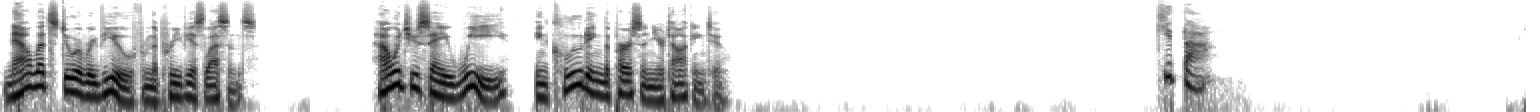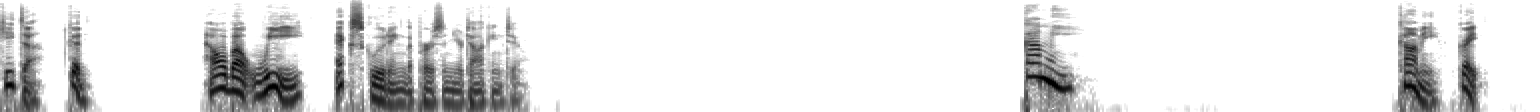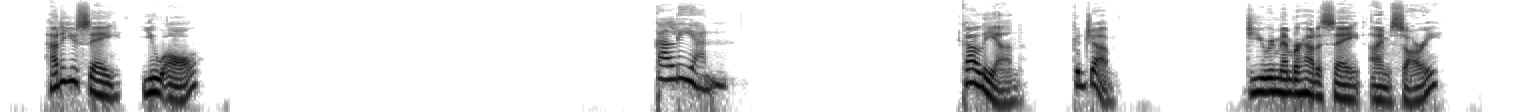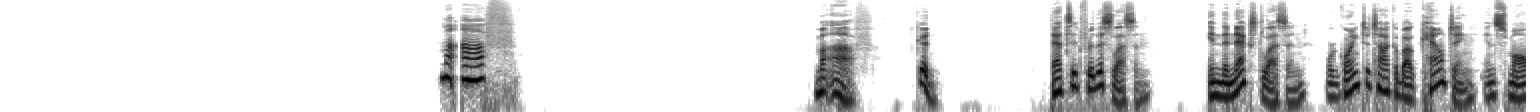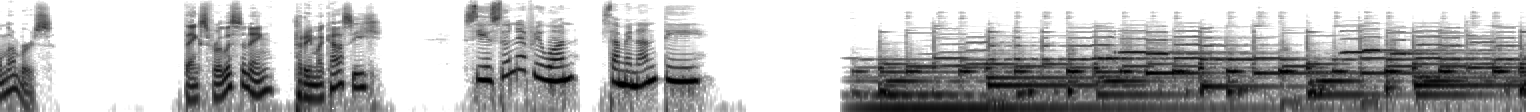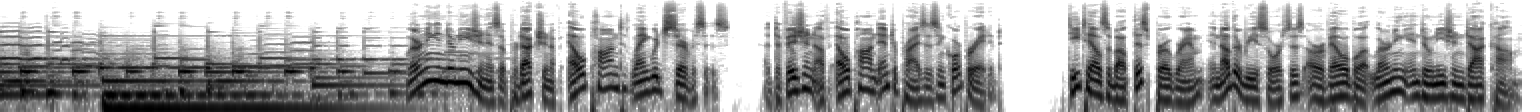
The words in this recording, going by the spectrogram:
Now let's do a review from the previous lessons. How would you say we, including the person you're talking to? Kita, Kita. Good. How about we, excluding the person you're talking to? kami, Kami. Great. How do you say you all? kalian, Kalian. Good job. Do you remember how to say I'm sorry? Maaf, Ma'af. Good. That's it for this lesson. In the next lesson, we're going to talk about counting in small numbers. Thanks for listening. Terima kasih. See you soon everyone. Sampai nanti. Learning Indonesian is a production of El Pond Language Services, a division of El Pond Enterprises Incorporated. Details about this program and other resources are available at learningindonesian.com.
